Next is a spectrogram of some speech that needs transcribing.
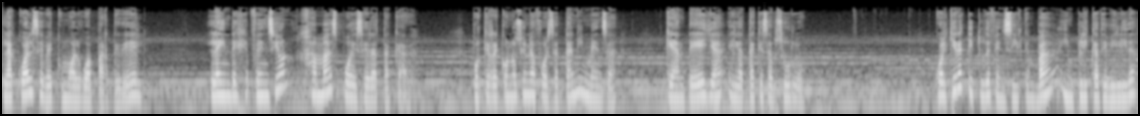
la cual se ve como algo aparte de Él. La indefensión jamás puede ser atacada, porque reconoce una fuerza tan inmensa que ante ella el ataque es absurdo. Cualquier actitud defensiva implica debilidad.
